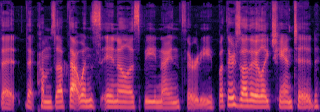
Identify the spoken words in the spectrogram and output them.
that that comes up. That one's in LSB 930, but there's other like chanted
